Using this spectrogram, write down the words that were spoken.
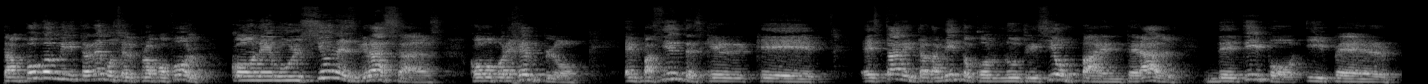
tampoco administraremos el propofol con emulsiones grasas, como por ejemplo en pacientes que, que están en tratamiento con nutrición parenteral de tipo hiper,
